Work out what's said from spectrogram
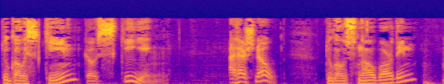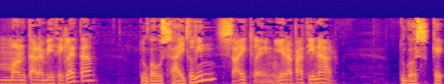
To go skiing. Go skiing. Hacer snow. To go snowboarding. Montar en bicicleta. To go cycling. Cycling. Ir a patinar. To go ska-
